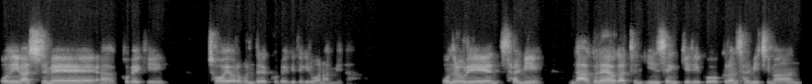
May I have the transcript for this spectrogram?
오늘 이 말씀의 아, 고백이 저와 여러분들의 고백이 되기를 원합니다. 오늘 우리의 삶이 나그네와 같은 인생길이고 그런 삶이지만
